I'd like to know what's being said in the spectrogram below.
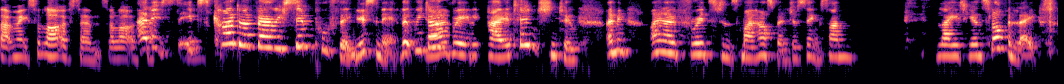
that makes a lot of sense. A lot of And sense. it's it's kind of a very simple thing, isn't it? That we don't really pay attention to. I mean, I know, for instance, my husband just thinks I'm lazy and slovenly.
